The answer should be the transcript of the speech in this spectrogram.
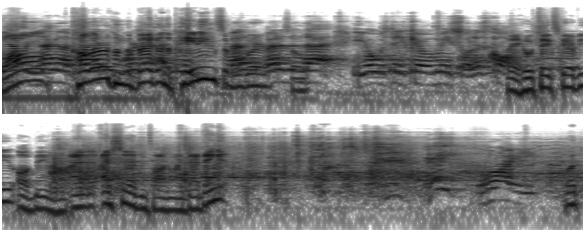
wall color on the back on the paintings everywhere. Better, so. that, he always takes care of me. So let's call. Wait, who takes care of you? Oh man, I I should have been talking like that. Dang it. Hey, why? What?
